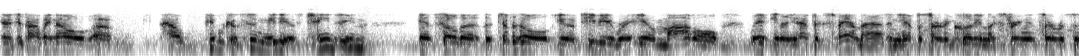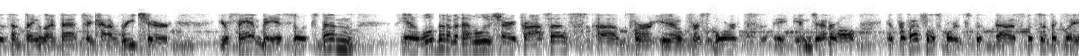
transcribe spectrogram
As you probably know, uh, how people consume media is changing and so the, the typical, you know, TV radio model, you know, you have to expand that and you have to start including like streaming services and things like that to kind of reach your, your fan base. So it's been, you know, a little bit of an evolutionary process uh, for you know for sports in general and professional sports uh, specifically.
